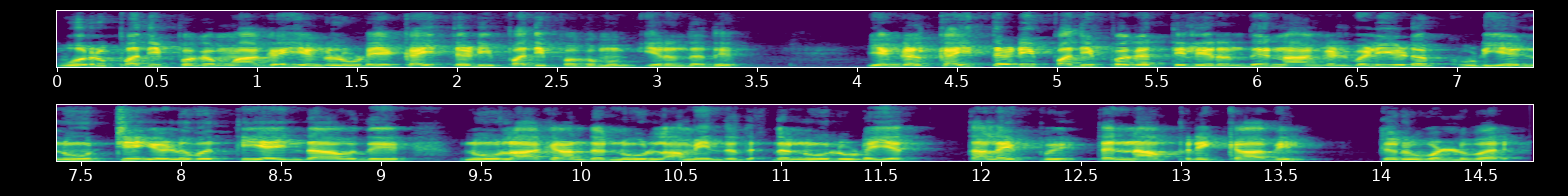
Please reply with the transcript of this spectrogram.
ஒரு பதிப்பகமாக எங்களுடைய கைத்தடி பதிப்பகமும் இருந்தது. எங்கள் கைத்தடி பதிப்பகத்திலிருந்து நாங்கள் வெளியிடக்கூடிய நூற்றி எழுபத்தி ஐந்தாவது நூலாக அந்த நூல் அமைந்தது. அந்த நூலுடைய தலைப்பு தென்னாப்பிரிக்காவில் திருவள்ளுவர்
